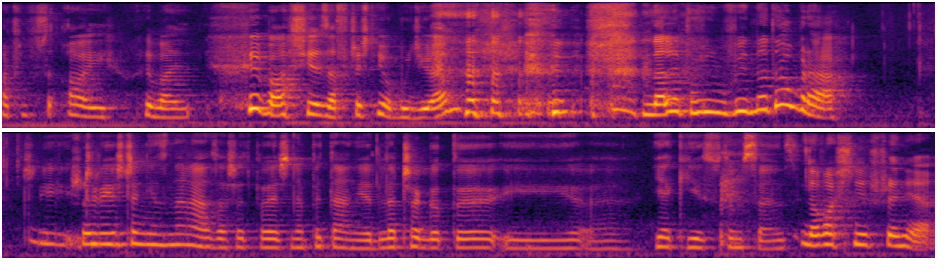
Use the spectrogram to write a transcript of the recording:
patrzę, sobie, oj, chyba, chyba się za wcześnie obudziłam. no ale później mówię, no dobra. Czyli, czyli jeszcze nie znalazłaś odpowiedzi na pytanie, dlaczego ty i e, jaki jest w tym sens? No właśnie jeszcze nie.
